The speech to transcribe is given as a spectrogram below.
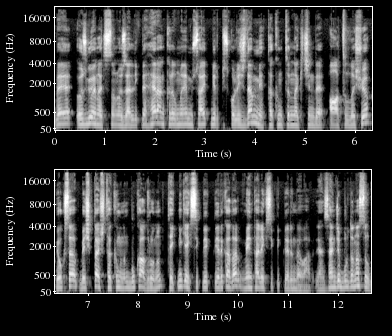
ve özgüven açısından özellikle her an kırılmaya müsait bir psikolojiden mi takım tırnak içinde atıllaşıyor? Yoksa Beşiktaş takımının bu kadronun teknik eksiklikleri kadar mental eksikliklerin de var. Yani sence burada nasıl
